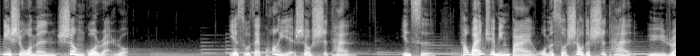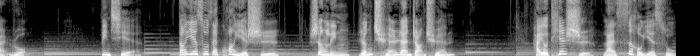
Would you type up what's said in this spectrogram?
并使我们胜过软弱。耶稣在旷野受试探，因此他完全明白我们所受的试探与软弱，并且当耶稣在旷野时，圣灵仍全然掌权，还有天使来伺候耶稣。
